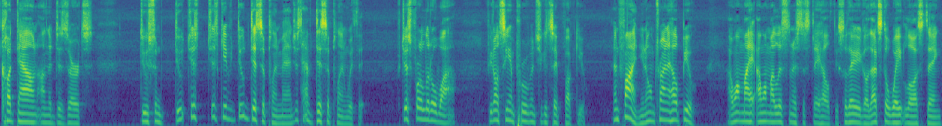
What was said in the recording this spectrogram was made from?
Cut down on the desserts. Do some do just just give do discipline, man. Just have discipline with it. Just for a little while. If you don't see improvements, you can say fuck you. And fine, you know, I'm trying to help you. I want my I want my listeners to stay healthy. So there you go. That's the weight loss thing.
